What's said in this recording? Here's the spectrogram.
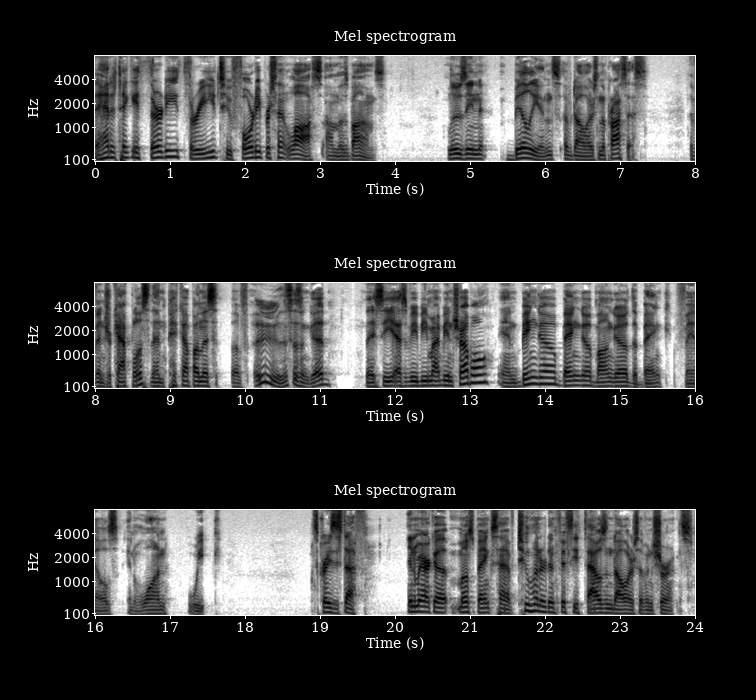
they had to take a 33 to 40% loss on those bonds, losing billions of dollars in the process. The venture capitalists then pick up on this of, ooh, this isn't good. They see SVB might be in trouble, and bingo, bango, bongo, the bank fails in one week. It's crazy stuff. In America, most banks have $250,000 of insurance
